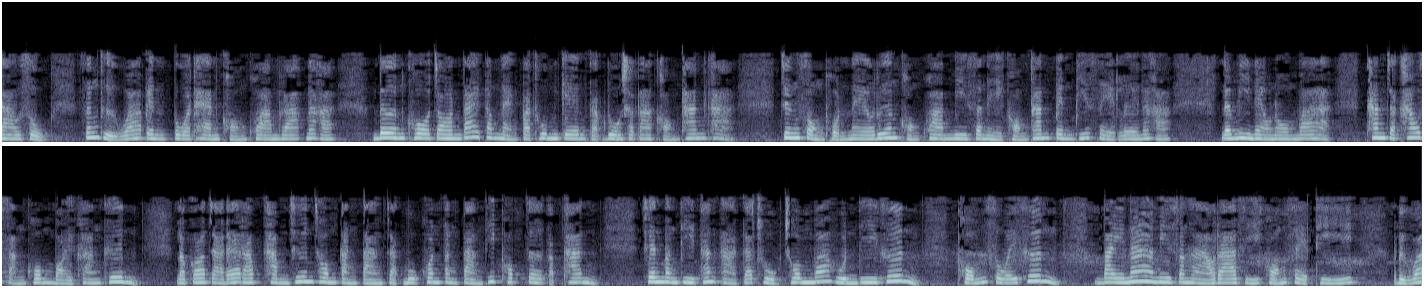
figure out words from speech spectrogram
ดาวศุกร์ซึ่งถือว่าเป็นตัวแทนของความรักนะคะ เดินโคจรได้ตำแหน่งปทุมเกณฑ์กับดวงชะตาของท่านค่ะ จึงส่งผลในเรื่องของความมีเสน่ห์ของท่านเป็นพิเศษเลยนะคะ และมีแนวโน้มว่า ท่านจะเข้าสังคมบ่อยครั้งขึ้น แล้วก็จะได้รับคำชื่นชมต่างๆ จากบุคคลต่างๆ ที่พบเจอกับท่าน เช่นบางทีท่านอาจจะถูกชมว่าหุ่นดีขึ้น ผมสวยขึ้น ใบหน้ามีสง่าราศีของเศรษฐี หรือว่า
